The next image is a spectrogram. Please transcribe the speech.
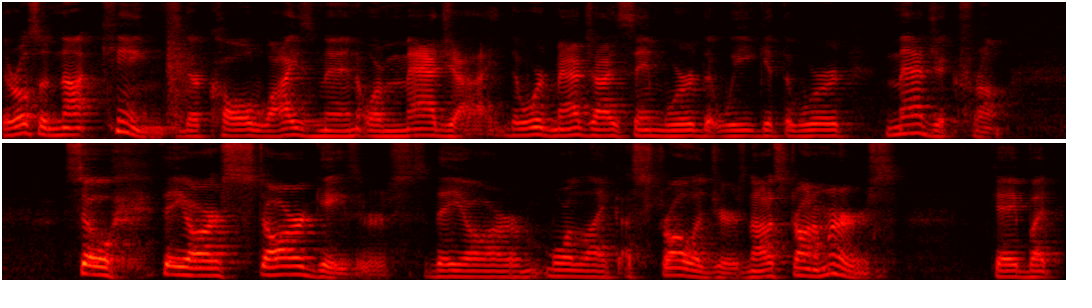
They're also not kings. They're called wise men or magi. The word magi is the same word that we get the word magic from. So they are stargazers. They are more like astrologers, not astronomers. Okay, but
